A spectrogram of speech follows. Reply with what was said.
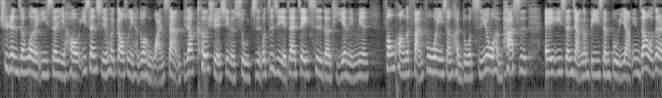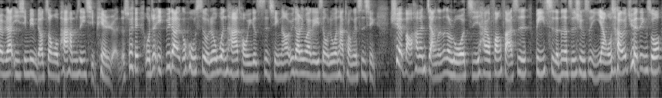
去认真问了医生以后，医生其实会告诉你很多很完善、比较科学性的数字。我自己也在这一次的体验里面。疯狂的反复问医生很多次，因为我很怕是 A 医生讲跟 B 医生不一样。你知道我这人比较疑心病比较重，我怕他们是一起骗人的，所以我就一遇到一个护士，我就问他同一个事情，然后遇到另外一个医生，我就问他同一个事情，确保他们讲的那个逻辑还有方法是彼此的那个资讯是一样，我才会确定说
